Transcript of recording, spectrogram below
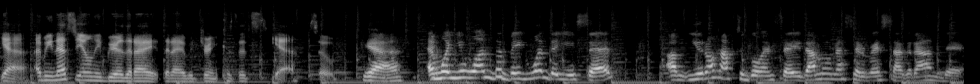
yeah i mean that's the only beer that i that i would drink because it's yeah so yeah and when you want the big one that you said um, you don't have to go and say dame una cerveza grande.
